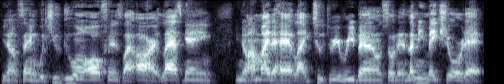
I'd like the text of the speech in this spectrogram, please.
You know what I'm saying? What you do on offense, like, all right, last game, you know, I might have had like two, three rebounds. So then let me make sure that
